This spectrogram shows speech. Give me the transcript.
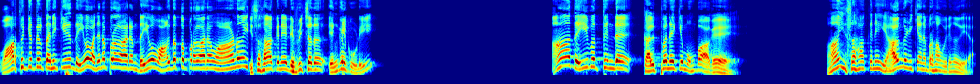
വാർദ്ധക്യത്തിൽ തനിക്ക് ദൈവവചനപ്രകാരം ദൈവവാഗ്ദത്വപ്രകാരമാണ് ഇസഹാക്കിനെ ലഭിച്ചത് എങ്കിൽ കൂടി ആ ദൈവത്തിന്റെ കൽപ്പനയ്ക്ക് മുമ്പാകെ ആ ഇസഹാക്കിനെ യാഗം കഴിക്കാൻ അബ്രഹാം ഒരുങ്ങുകയാണ്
